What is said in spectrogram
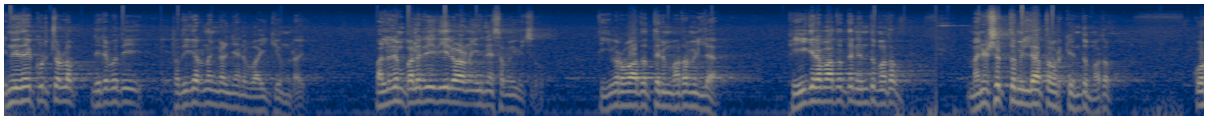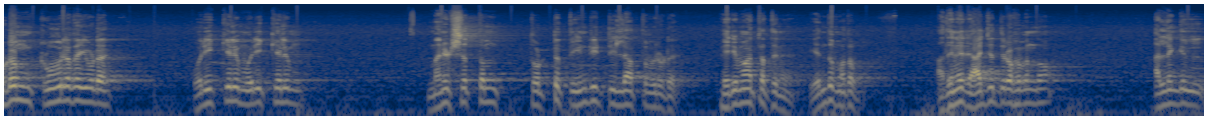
ഇന്ന് ഇതേക്കുറിച്ചുള്ള നിരവധി പ്രതികരണങ്ങൾ ഞാൻ വായിക്കുകയുണ്ടായി. പലരും പല രീതിയിലാണ് ഇതിനെ സമീപിച്ചത്. തീവ്രവാദത്തിന് മതമില്ല. ഭീകരവാദത്തിന് എന്ത് മതം? മനുഷ്യത്വമില്ലാത്തവർക്ക് എന്ത് മതം? കൊടും ക്രൂരതയുടെ ഒരിക്കലും ഒരിക്കലും മനുഷ്യത്വം തൊട്ട് തീണ്ടിയിട്ടില്ലാത്തവരുടെ പെരുമാറ്റത്തിന് എന്ത് മതം? അതിനെ രാജ്യദ്രോഹമെന്നോ അല്ലെങ്കിൽ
